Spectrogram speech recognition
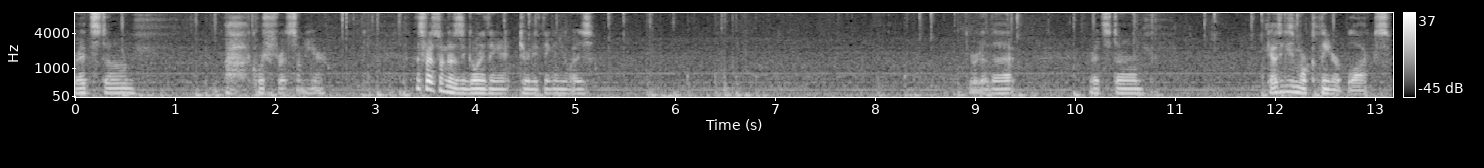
Redstone. Oh, of course, redstone here. This redstone doesn't go anything to anything, anyways. Rid of that. Redstone. I these more cleaner blocks.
